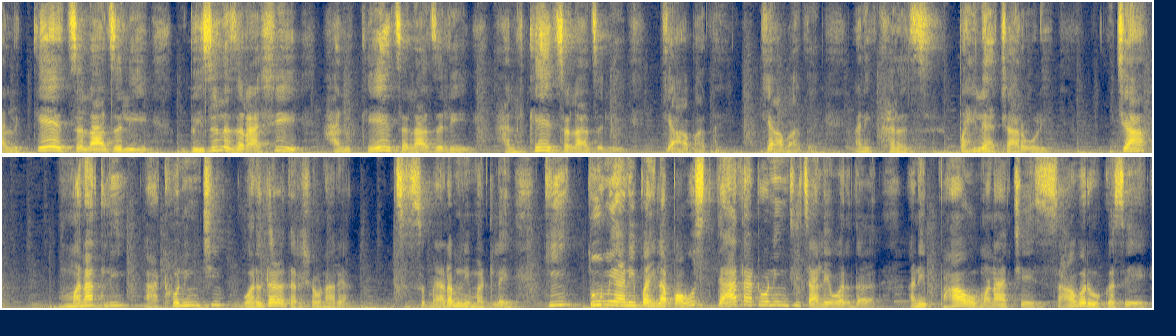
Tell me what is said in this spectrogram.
हलकेच लाजली. भिजून जराशी हलकेच लाजली. हलकेच लाजली. क्या बात आहे क्या बात आहे. आणि खरंच पहिल्या चार ओळी ज्या मनातली आठवणींची वर्दळ दर्शवणाऱ्या जसं मॅडमनी म्हटलंय की तू मी आणि पहिला पाऊस त्यात आठवणींची चाले वर्दळ. आणि भाव मनाचे सावरू कसे?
